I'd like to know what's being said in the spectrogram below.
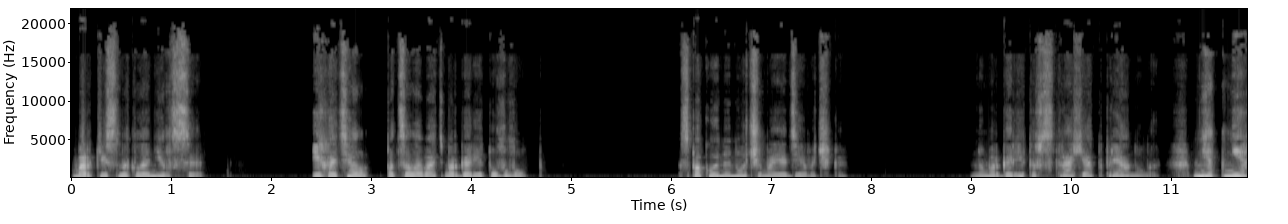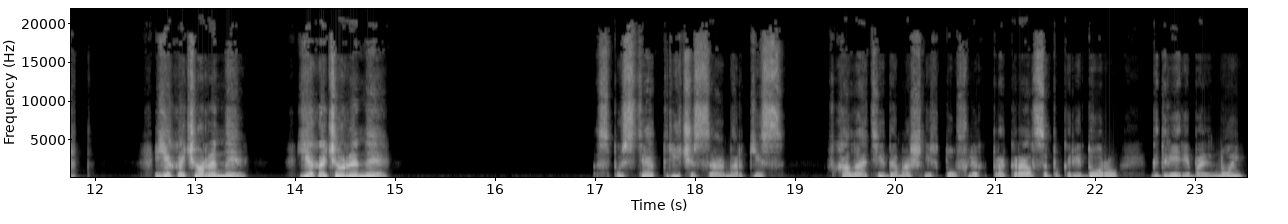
Маркиз наклонился и хотел поцеловать Маргариту в лоб. «Спокойной ночи, моя девочка». Но Маргарита в страхе отпрянула. «Нет, нет! Я хочу Рене! Я хочу Рене!» Спустя три часа маркиз в халате и домашних туфлях прокрался по коридору к двери больной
